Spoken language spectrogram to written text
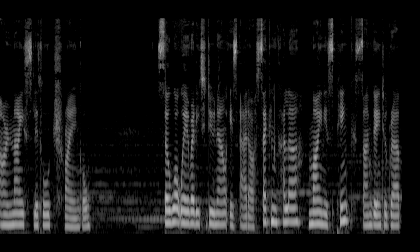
our nice little triangle. So what we're ready to do now is add our second colour. Mine is pink, so I'm going to grab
